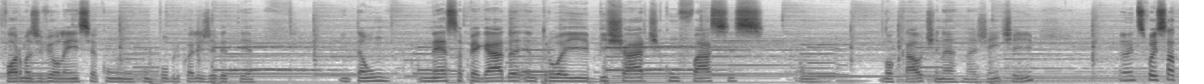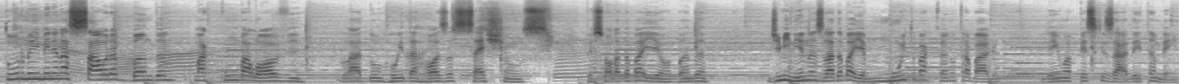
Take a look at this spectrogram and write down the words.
formas de violência com, com o público LGBT. Então, nessa pegada entrou aí Bichart com Faces, um nocaute né, na gente aí. Antes foi Saturno e Menina Saura, banda Macumba Love, lá do Rui da Rosa Sessions. Pessoal lá da Bahia, uma banda de meninas lá da Bahia. Muito bacana o trabalho. Dei uma pesquisada aí também.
